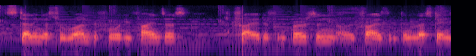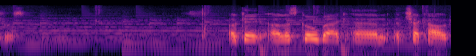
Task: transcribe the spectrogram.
It's telling us to run before he finds us try a different person or try something less dangerous. Okay uh, let's go back and check out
